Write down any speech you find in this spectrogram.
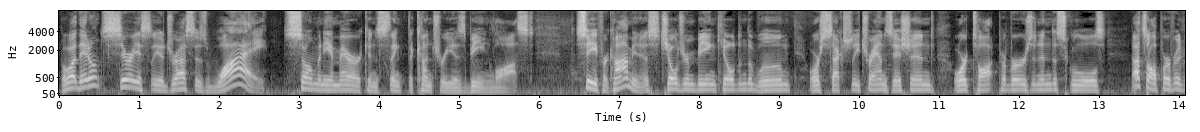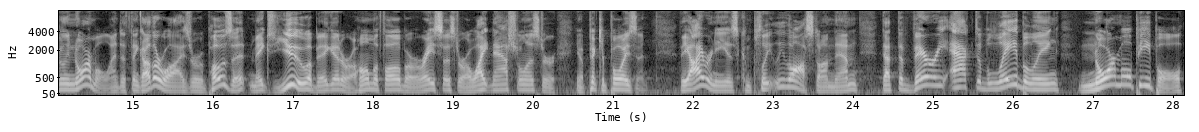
But what they don't seriously address is why so many Americans think the country is being lost. See, for communists, children being killed in the womb or sexually transitioned or taught perversion in the schools, that's all perfectly normal. And to think otherwise or oppose it makes you a bigot or a homophobe or a racist or a white nationalist or, you know, pick your poison. The irony is completely lost on them that the very act of labeling normal people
